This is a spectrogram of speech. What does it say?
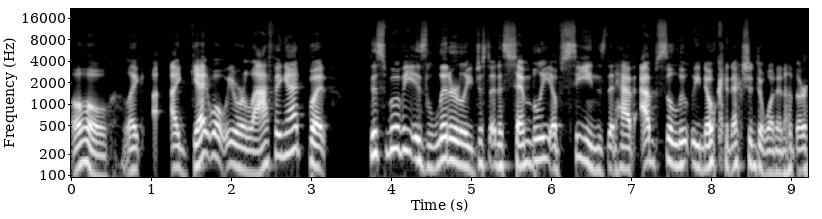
oh, like I get what we were laughing at, but this movie is literally just an assembly of scenes that have absolutely no connection to one another.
